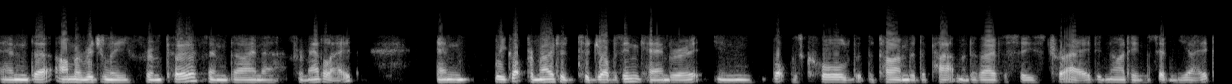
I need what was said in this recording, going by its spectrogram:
And uh, I'm originally from Perth and Diana from Adelaide. And we got promoted to jobs in Canberra in what was called at the time the Department of Overseas Trade in 1978.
